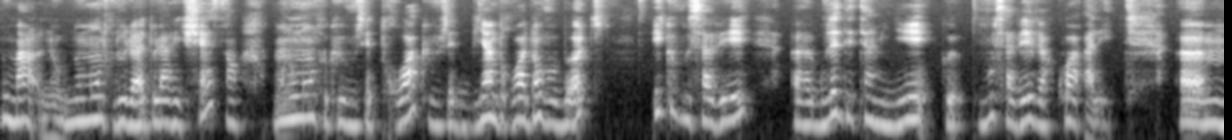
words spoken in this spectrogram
nous, montre de la, de la richesse. On nous montre que vous êtes droit, que vous êtes bien droit dans vos bottes et que vous savez, euh, vous êtes déterminé, que vous savez vers quoi aller. Euh,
